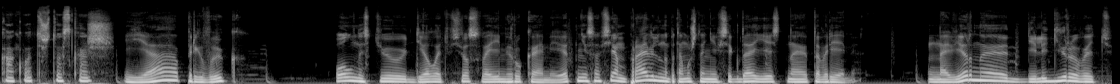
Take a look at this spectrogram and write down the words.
Как вот, что скажешь? Я привык полностью делать все своими руками. Это не совсем правильно, потому что не всегда есть на это время. Наверное, делегировать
